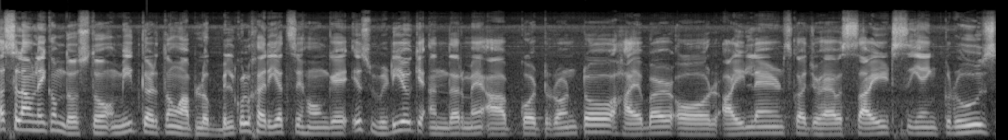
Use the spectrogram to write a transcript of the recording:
वालेकुम दोस्तों, उम्मीद करता हूँ आप लोग बिल्कुल खैरियत से होंगे। इस वीडियो के अंदर मैं आपको टोरंटो हाइबर और आइलैंड्स का जो है साइट सीइंग क्रूज़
